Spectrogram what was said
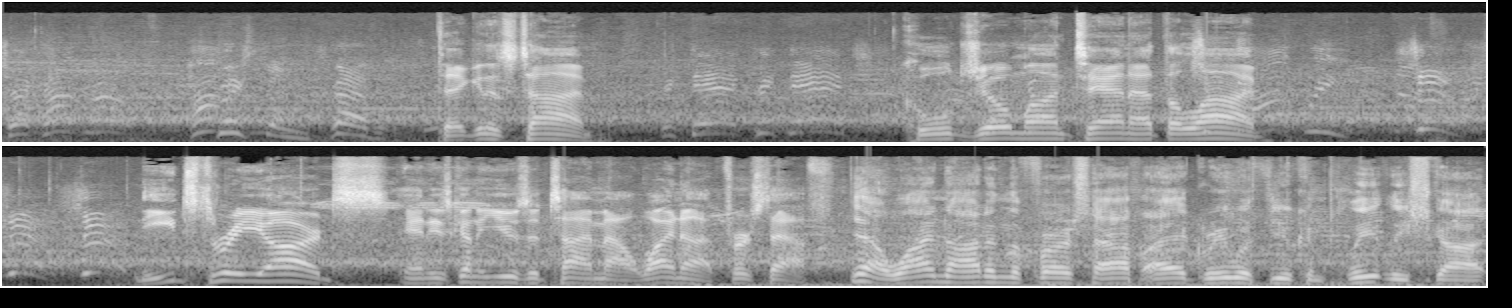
Check Taking his time. Cool Joe Montana at the line. Needs three yards, and he's going to use a timeout. Why not? First half. Yeah, why not in the first half? I agree with you completely, Scott.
